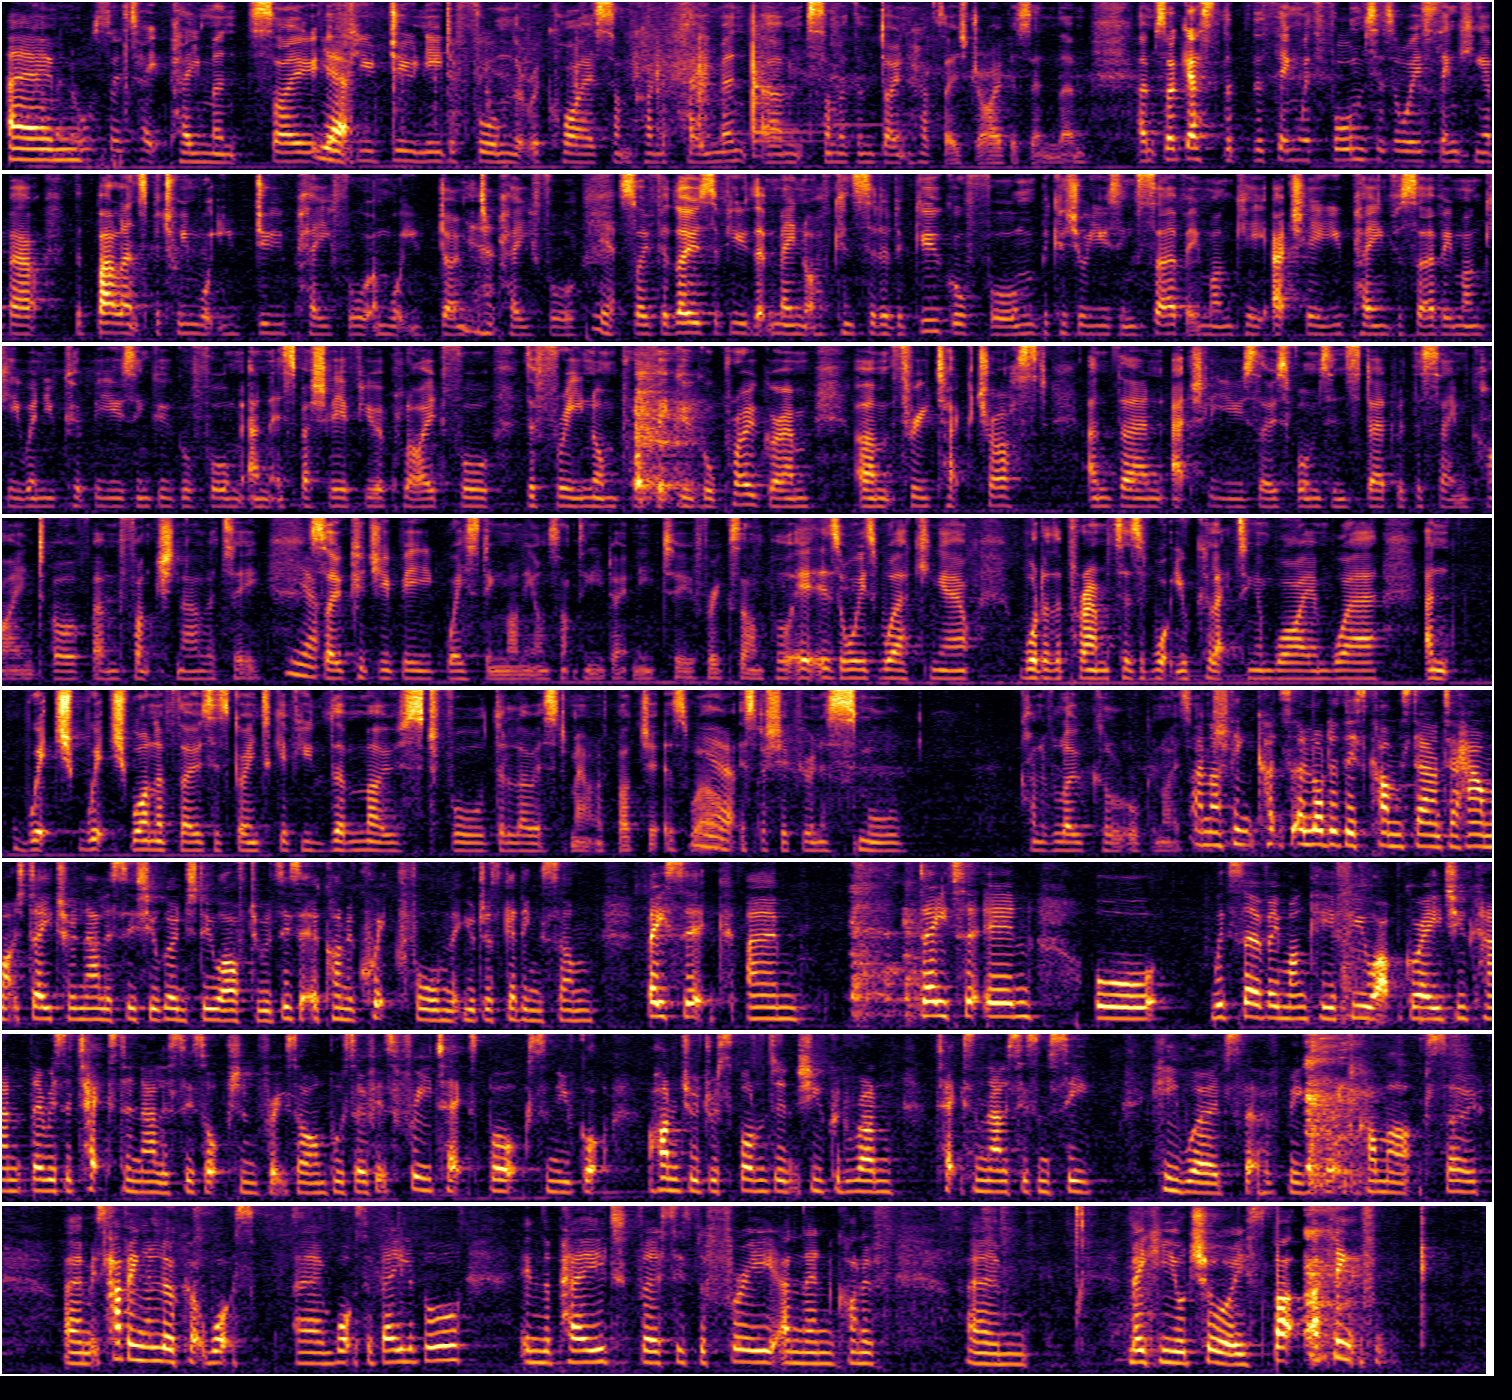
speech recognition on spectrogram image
Um, and also take payment. So yeah. if you do need a form that requires some kind of payment, um, some of them don't have those drivers in them. Um, so I guess the, the thing with forms is always thinking about the balance between what you do pay for and what you don't yeah. pay for. Yeah. So for those of you that may not have considered a Google form because you're using SurveyMonkey, actually are you paying for SurveyMonkey when you could be using Google form and especially if you applied for the free non-profit Google program um, through Tech Trust and then actually use those forms instead with the same kind of um, functionality. Yeah. So could you be wasting money on something you don't need to, for example? It is always working out what are the parameters of what you're collecting and why and where and which which one of those is going to give you the most for the lowest amount of budget as well, yeah. especially if you're in a small kind of local organisation. And I think a lot of this comes down to how much data analysis you're going to do afterwards. Is it a kind of quick form that you're just getting some basic um, data in, or with SurveyMonkey, if you upgrade, you can, there is a text analysis option, for example. So if it's free text box and you've got 100 respondents, you could run text analysis and see keywords that have been that have come up. So um, it's having a look at what's um, what's available in the paid versus the free, and then kind of um, making your choice. But I think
